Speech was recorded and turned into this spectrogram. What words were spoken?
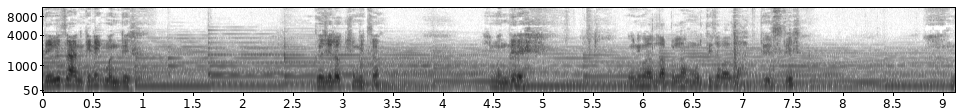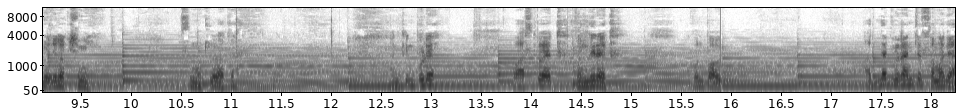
देवीचं आणखीन एक मंदिर. गजलक्ष्मीचं. हे मंदिर आहे. दोन्ही बाजूला आपल्याला मूर्तीच्या बाजूला हत्ती दिसतील. गजलक्ष्मी. असं म्हटलं जातं. आणखीन पुढे वास्तू आहेत मंदिर आहेत. आपण पाहू. अज्ञातवीरांच्या समाध्या.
